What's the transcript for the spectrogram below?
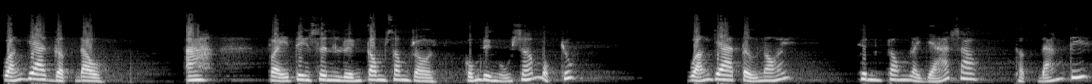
Quản gia gật đầu. À, vậy tiên sinh luyện công xong rồi, cũng đi ngủ sớm một chút. Quản gia tự nói, kinh công là giả sao, thật đáng tiếc.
